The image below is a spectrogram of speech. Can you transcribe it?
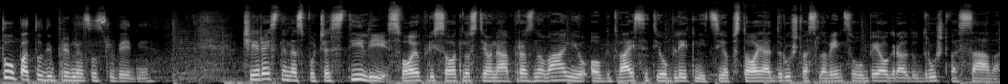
To pa tudi pri nas v Sloveniji. Včeraj ste nas počastili svojo prisotnostjo na praznovanju ob 20. obletnici obstoja Društva Slovencev v Beogradu, Društva Sava.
